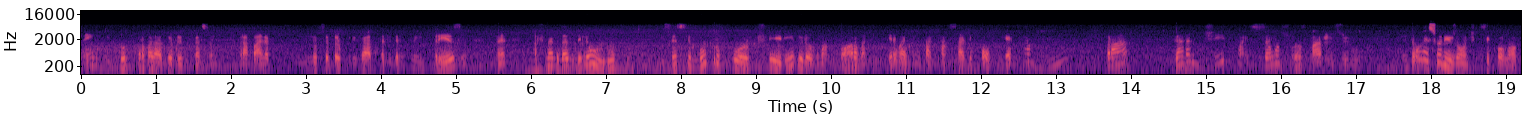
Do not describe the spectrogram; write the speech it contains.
tem, e todo trabalhador de educação que trabalha no setor privado está liderando uma empresa, né? A finalidade dele é o lucro. E se esse lucro for ferido de alguma forma, ele vai tentar caçar de qualquer caminho para garantir quais são as suas margens de lucro. Então, nesse horizonte que se coloca,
